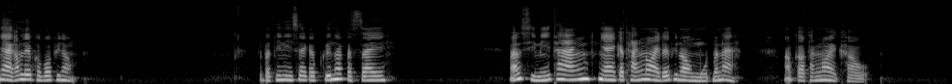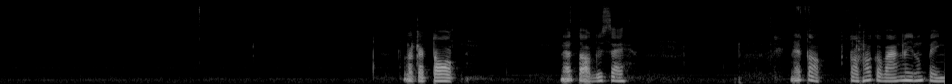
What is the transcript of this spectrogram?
อยากกำเล็บกับพ่อพี่น้องสปัตตินี้ใส่กับพื้นเท่ากับใส่มันสีมีทั้งใหญ่กับทั้งหน่อยเด้อพี่น้องหมุดมันน่ะเอาเกับทั้งหน่อยเขาแล้วก็ตอกเนื้อตอกด้วยใส่เนื้อตอกตอกเท่ากับวางนี่ลงไป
